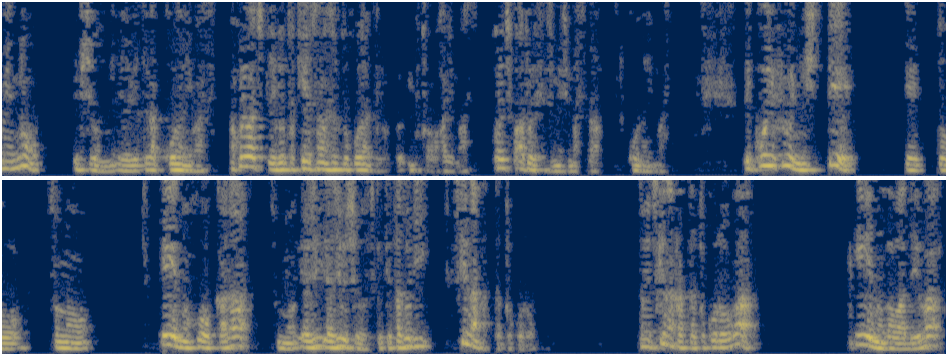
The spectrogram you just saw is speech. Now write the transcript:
めのイプシロンのエレベがこうなります。これはちょっといろいろと計算するとこうなっていることがわかります。これちょっと後で説明しますが、こうなります。で、こういうふうにして、えっと、その A の方からその矢印をつけてたどり着けなかったところ、たどり着けなかったところは、A の側では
